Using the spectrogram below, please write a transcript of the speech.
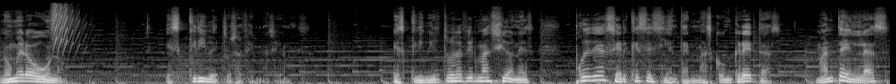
Número 1. Escribe tus afirmaciones. Escribir tus afirmaciones puede hacer que se sientan más concretas. Manténlas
